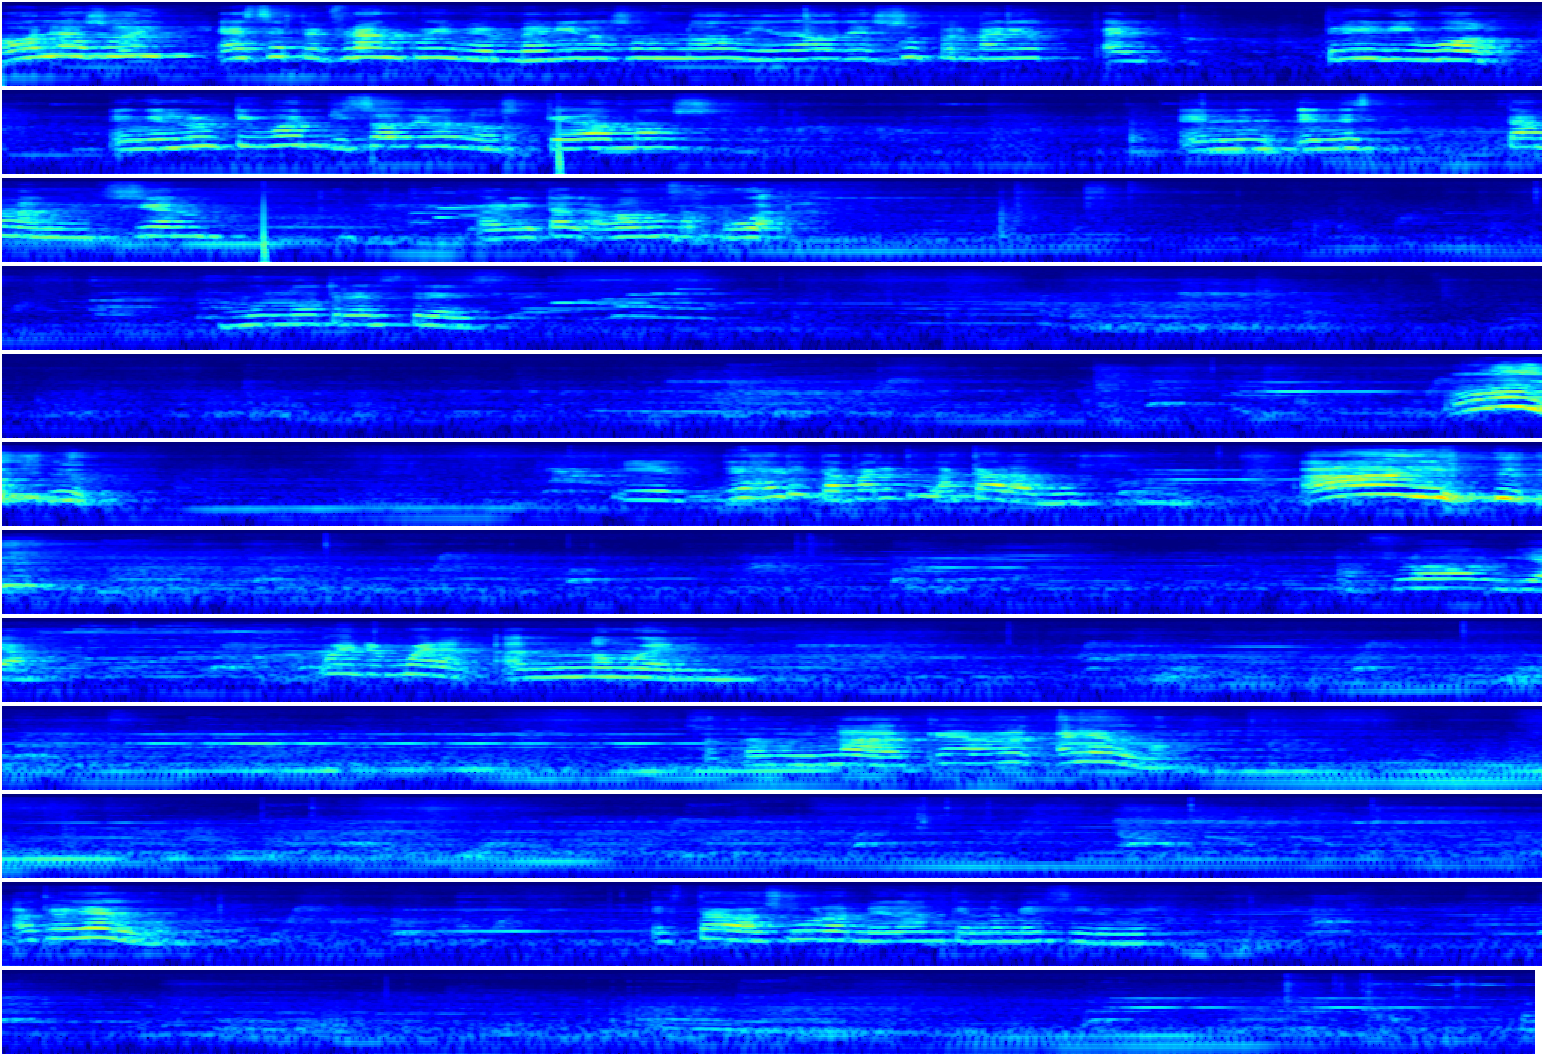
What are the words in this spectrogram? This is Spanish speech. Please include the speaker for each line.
Speaker 1: Hola, soy SP Franco y bienvenidos a un nuevo video de Super Mario 3D World. En el último episodio nos quedamos en, en esta mansión. Ahorita la vamos a jugar. Mundo 3-3. ¡Uy! Y deja de taparte la cara. ¡Ay! La flor, ya. Mueren, mueren. Ah, no mueren. Acá no hay nada. ¿Qué? A ver, hay algo. Acá hay algo. Esta basura me dan que no me sirve.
